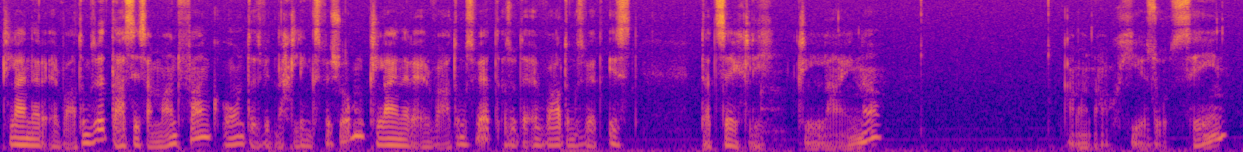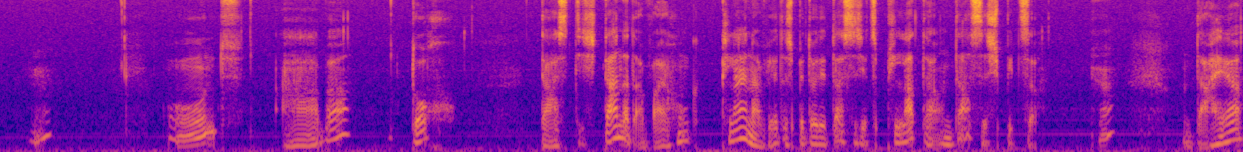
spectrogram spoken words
kleinerer Erwartungswert, das ist am Anfang und das wird nach links verschoben. Kleinerer Erwartungswert, also der Erwartungswert ist tatsächlich kleiner. Kann man auch hier so sehen. Ja? Und aber doch, dass die Standardabweichung kleiner wird. Das bedeutet, das ist jetzt platter und das ist spitzer. Ja? Und daher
